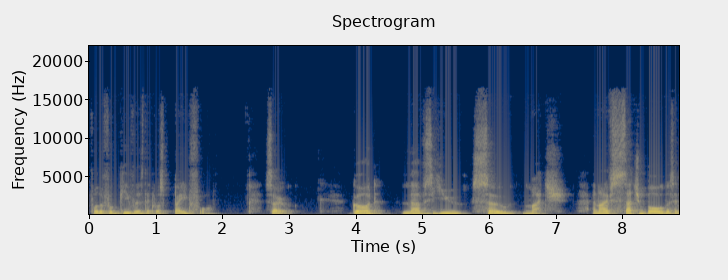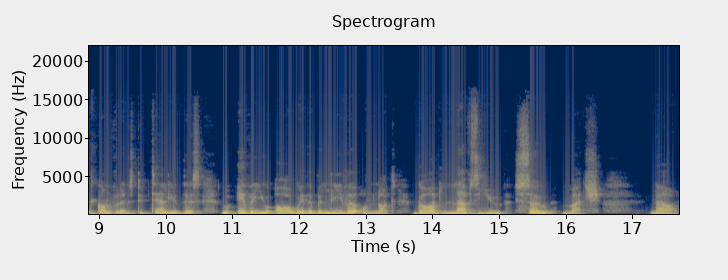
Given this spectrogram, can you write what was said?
for the forgiveness that was paid for. So, God loves you so much. And I have such boldness and confidence to tell you this whoever you are, whether believer or not, God loves you so much. Now,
